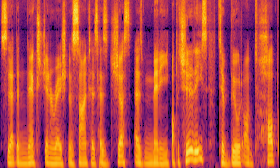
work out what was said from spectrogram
so that the next generation of scientists has just as many opportunities to build on top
